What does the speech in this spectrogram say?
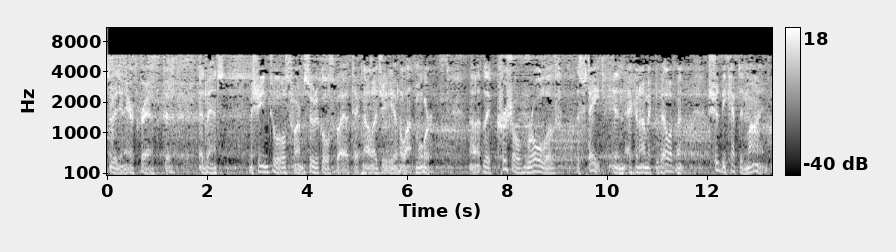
civilian aircraft, advanced machine tools, pharmaceuticals, biotechnology, and a lot more. the crucial role of the state in economic development should be kept in mind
